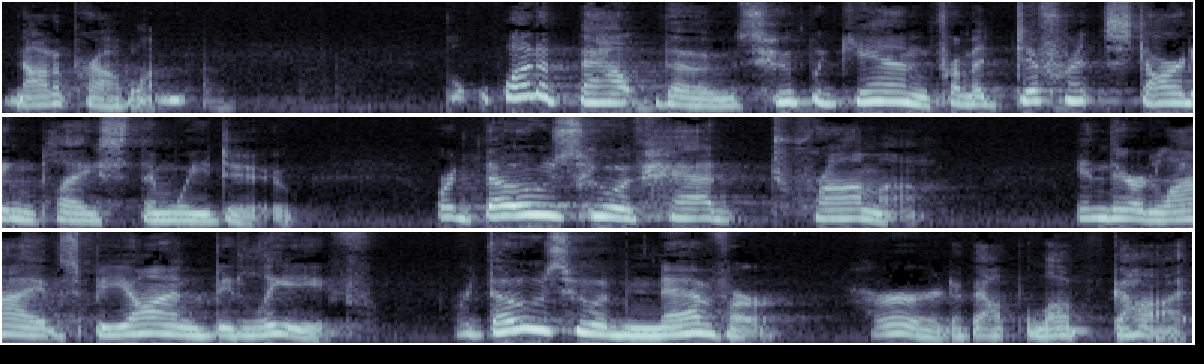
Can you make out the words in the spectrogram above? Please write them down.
not a problem. But what about those who begin from a different starting place than we do? Or those who have had trauma in their lives beyond belief? Or those who have never heard about the love of God?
